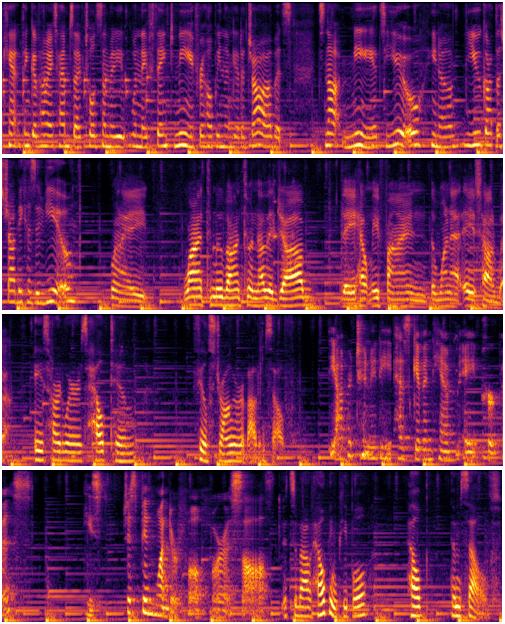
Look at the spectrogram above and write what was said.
Can't think of how many times I've told somebody when they've thanked me for helping them get a job, it's it's not me, it's you. You know, you got this job because of you. When I wanted to move on to another job, they helped me find the one at Ace Hardware. Ace Hardware has helped him feel stronger about himself. The opportunity has given him a purpose. He's just been wonderful for us all. It's about helping people help themselves.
